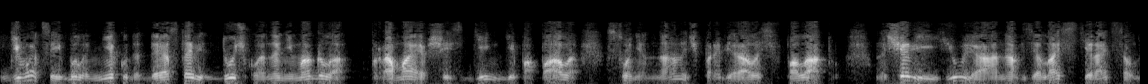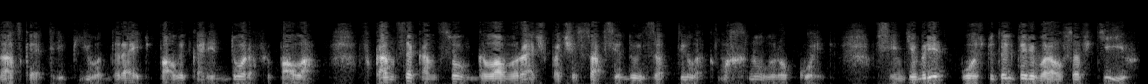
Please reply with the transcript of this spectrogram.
Деваться ей было некуда, да и оставить дочку она не могла. Промаявшись день, где попала, Соня на ночь пробиралась в палату. В начале июля она взялась стирать солдатское тряпье, драить полы коридоров и палат. В конце концов главврач, почесав седой затылок, махнул рукой. В сентябре госпиталь перебрался в Киев.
